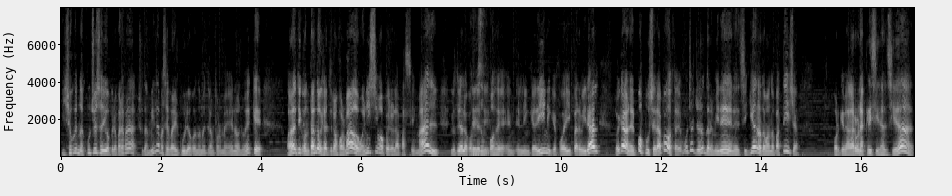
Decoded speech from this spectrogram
Y yo cuando escucho eso digo, pero para, para, yo también la pasé para el culo cuando me transformé, ¿eh? ¿no? No es que ahora estoy contando que ya estoy transformado, buenísimo, pero la pasé mal. El otro día lo conté en un post en, en, LinkedIn y que fue hiper viral, porque claro, en el post puse la posta. Muchachos, yo terminé en el psiquiatra tomando pastillas porque me agarró una crisis de ansiedad.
